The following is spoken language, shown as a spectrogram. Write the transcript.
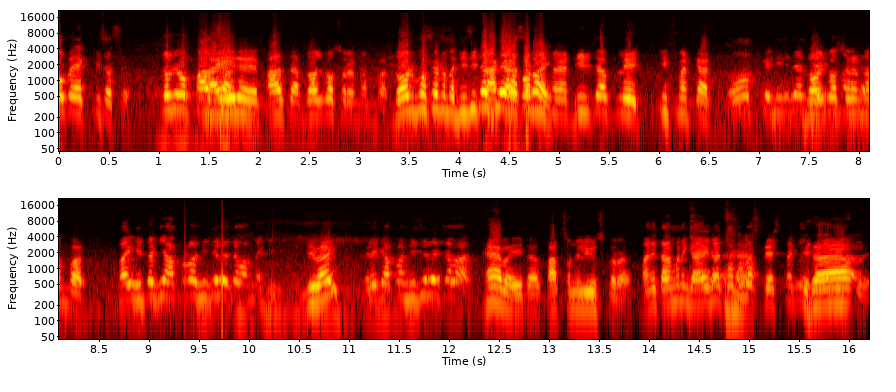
বলবে এক পিস আছে। বছরের নাম্বার দশ বছর number digital digital plate smart card okay digital বছরের নাম্বার ভাই এটা কি আপনারা নিজেরাই চালান নাকি? জি ভাই। এটা কি আপনারা নিজেরাই চালান? হ্যাঁ ভাই এটা পার্সোনালি ইউজ করা মানে তার মানে গাড়িটা কতটা হ্যাঁ। ফ্রেশ থাকলে এটা নিজেরা use করে?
